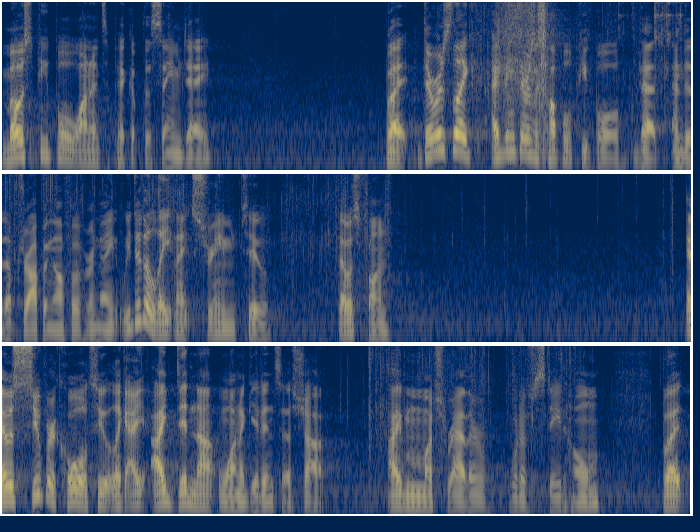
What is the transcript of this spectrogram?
Most people wanted to pick up the same day. But there was like, I think there was a couple people that ended up dropping off overnight. We did a late night stream too. That was fun. It was super cool too. Like I, I did not want to get into a shop. I much rather would have stayed home. But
